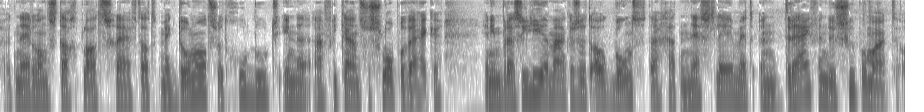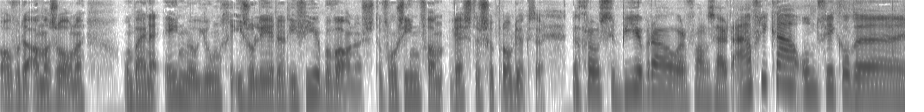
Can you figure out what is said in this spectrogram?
Het Nederlands Dagblad schrijft dat McDonald's het goed doet in de Afrikaanse sloppenwijken. En in Brazilië maken ze het ook bond. Daar gaat Nestlé met een drijvende supermarkt over de Amazone om bijna 1 miljoen geïsoleerde rivierbewoners te voorzien van westerse producten. De grootste bierbrouwer van Zuid-Afrika ontwikkelde...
